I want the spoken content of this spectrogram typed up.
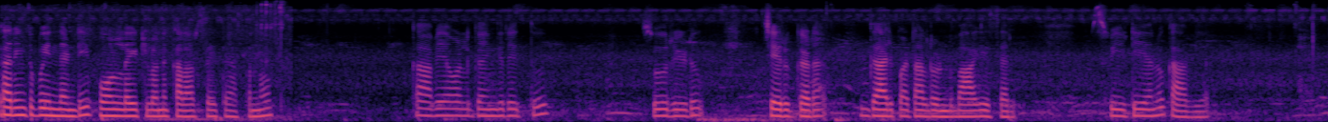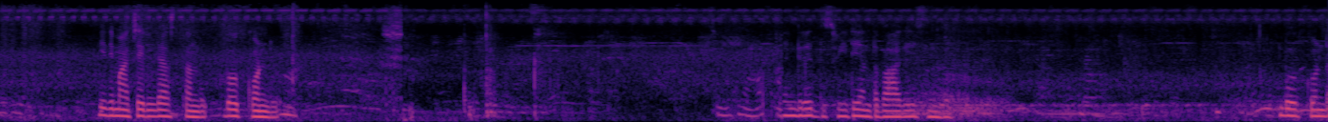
కరెంట్ పోయిందండి. ఫోన్ లైట్లోనే కలర్స్ అయితే వేస్తున్నాం. కావ్య వాళ్ళు గంగిరెత్తు సూర్యుడు చెరుగడ గాలిపటాలు రెండు బాగా వేశారు. స్వీటీ అను కావ్య. ఇది మా చెల్లి వేస్తుంది బొక్కొండలు గంగిరెద్దు స్వీటీ ఎంత బాగా వేసిందో. బొక్కొండ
